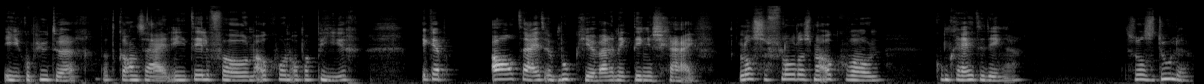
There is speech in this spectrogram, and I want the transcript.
in je computer, dat kan zijn in je telefoon, maar ook gewoon op papier. Ik heb altijd een boekje waarin ik dingen schrijf. Losse flodders, maar ook gewoon concrete dingen. Zoals doelen.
